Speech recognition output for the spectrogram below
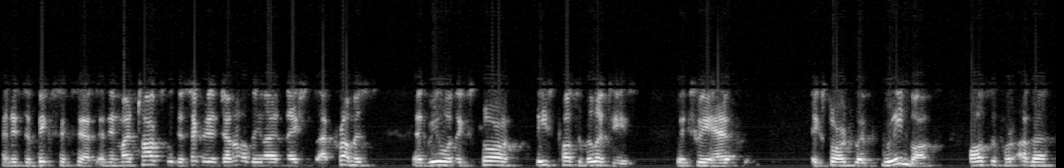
and it's a big success. And in my talks with the Secretary General of the United Nations, I promised that we would explore these possibilities, which we have explored with green bonds, also for other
